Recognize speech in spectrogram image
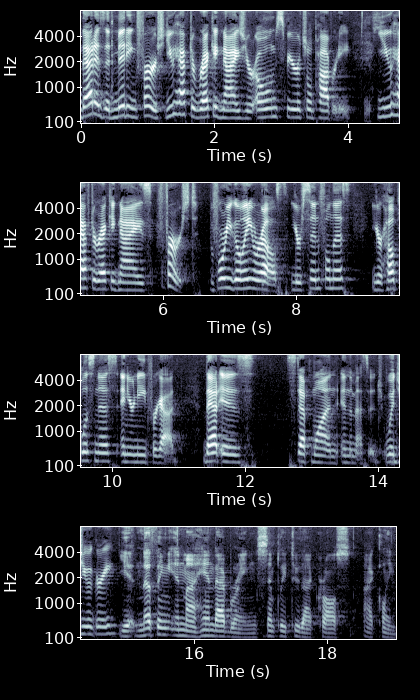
that is admitting first, you have to recognize your own spiritual poverty. You have to recognize first, before you go anywhere else, your sinfulness, your helplessness, and your need for God. That is step one in the message. Would you agree? Yet nothing in my hand I bring, simply to thy cross I cling.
